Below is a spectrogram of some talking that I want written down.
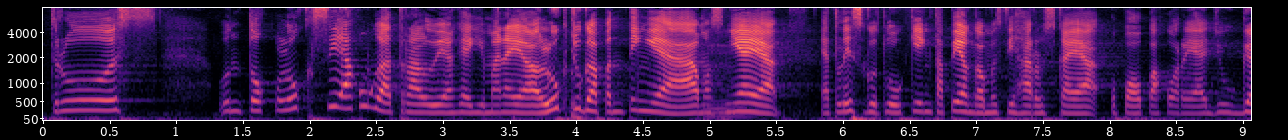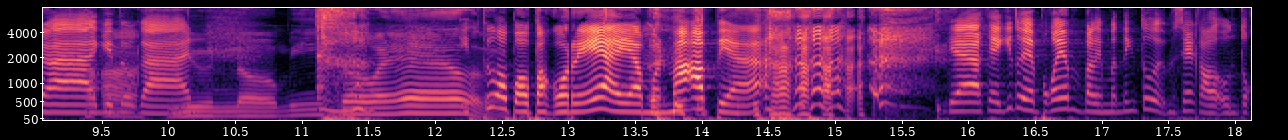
terus untuk look sih aku nggak terlalu yang kayak gimana ya look juga penting ya maksudnya Hmm. ya at least good looking tapi yang nggak mesti harus kayak opa-opa Korea juga gitu Ah, kan You know me so well. itu opa-opa Korea ya mohon maaf ya ya kayak gitu ya pokoknya yang paling penting tuh misalnya kalau untuk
